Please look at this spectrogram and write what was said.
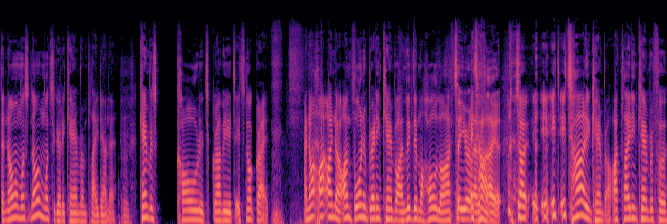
that no one wants, no one wants to go to Canberra and play down there. Mm. Canberra's cold, it's grubby, it's, it's not great. And I, I, I, know I'm born and bred in Canberra. I lived there my whole life. So you're allowed it's to hard. say it. so it, it, it's hard in Canberra. I played in Canberra for.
